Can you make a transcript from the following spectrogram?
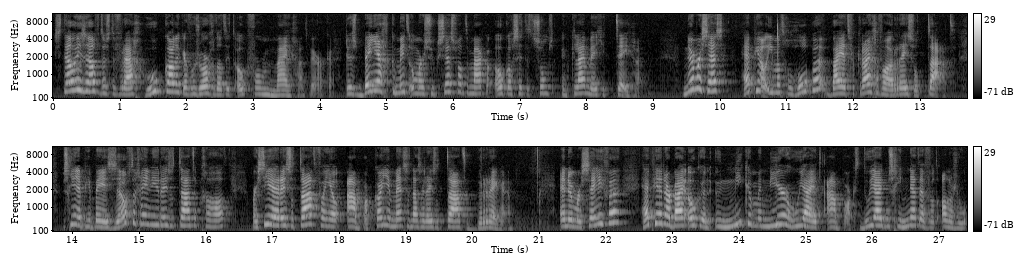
Stel jezelf dus de vraag: hoe kan ik ervoor zorgen dat dit ook voor mij gaat werken? Dus ben jij gecommit om er succes van te maken, ook al zit het soms een klein beetje tegen. Nummer 6. Heb je al iemand geholpen bij het verkrijgen van resultaat? Misschien ben je zelf degene die resultaat hebt gehad. Maar zie je het resultaat van jouw aanpak? Kan je mensen naar zijn resultaat brengen? En nummer 7, heb jij daarbij ook een unieke manier hoe jij het aanpakt? Doe jij het misschien net even wat anders hoe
